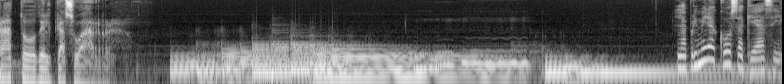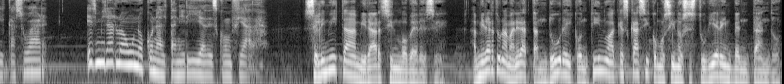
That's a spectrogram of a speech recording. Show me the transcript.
Retrato del casuar. La primera cosa que hace el casuar es mirarlo a uno con altanería desconfiada. Se limita a mirar sin moverse a mirar de una manera tan dura y continua que es casi como si nos estuviera inventando,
